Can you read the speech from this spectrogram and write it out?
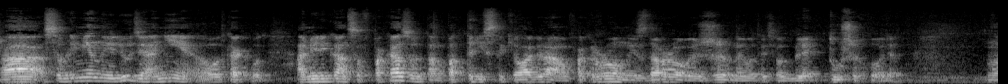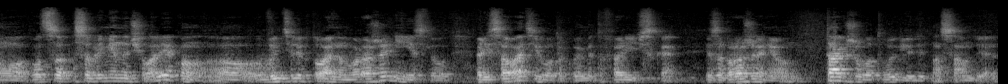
А современные люди, они, вот как вот американцев показывают, там по 300 килограммов, огромные, здоровые, жирные вот эти вот, блядь, туши ходят. Ну, вот со, современный человек, он э, в интеллектуальном выражении, если вот рисовать его такое метафорическое изображение, он также вот выглядит на самом деле.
